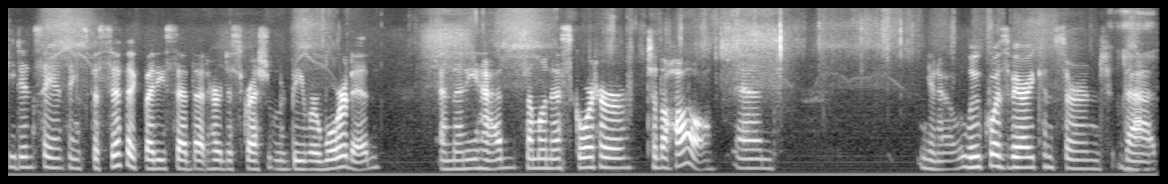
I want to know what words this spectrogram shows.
he didn't say anything specific, but he said that her discretion would be rewarded. And then he had someone escort her to the hall. And you know luke was very concerned that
